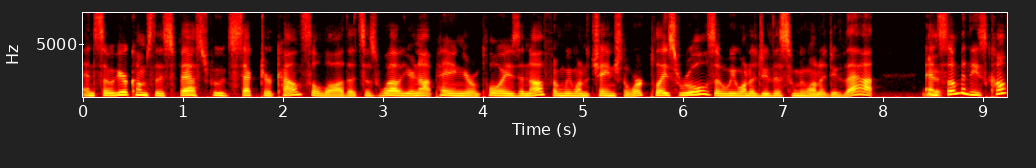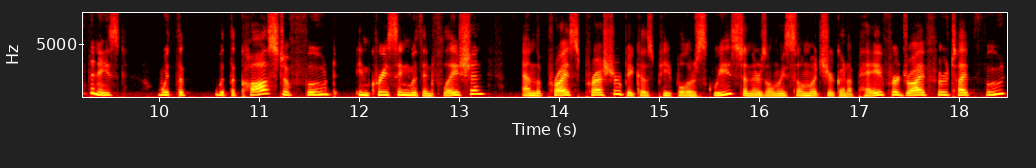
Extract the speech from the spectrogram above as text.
And so here comes this fast food sector council law that says, well, you're not paying your employees enough, and we want to change the workplace rules, and we want to do this, and we want to do that. Yes. And some of these companies, with the with the cost of food increasing with inflation and the price pressure because people are squeezed and there's only so much you're going to pay for drive-through type food,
